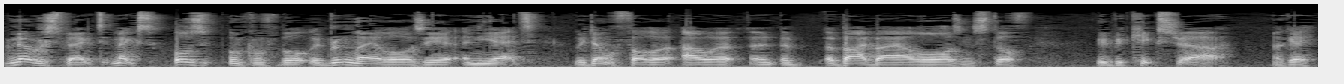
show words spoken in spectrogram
No respect. It makes us uncomfortable. They bring their laws here, and yet we don't follow our uh, abide by our laws and stuff, we'd be kicked straight out. Okay,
